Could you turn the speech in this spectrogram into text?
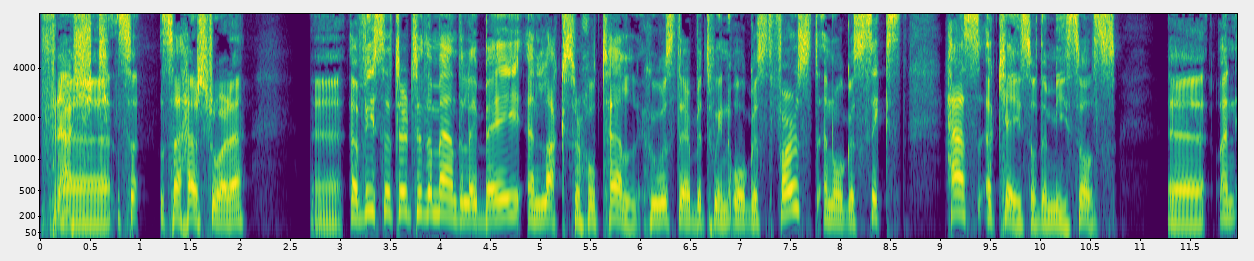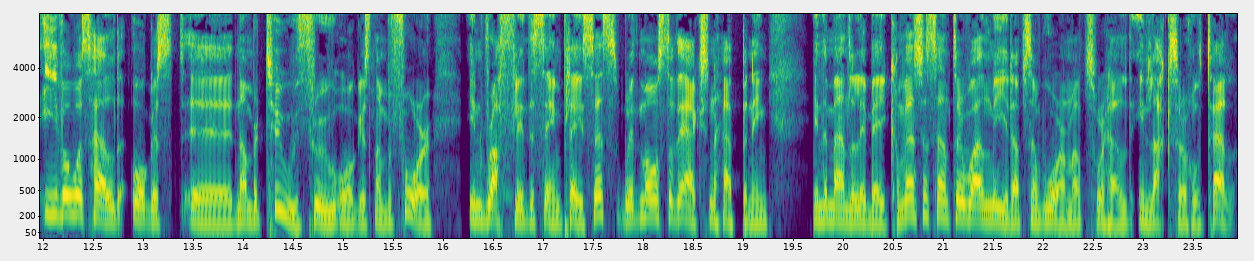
Fräscht. Eh, så, så här står det. Eh, a visitor to the Mandalay Bay and Luxor Hotel who was there between August 1st and August 6th has a case of the measles. Uh, and Evo was held August uh, number two through August number four in roughly the same places, with most of the action happening in the Mandalay Bay Convention Center while meetups and warm-ups were held in Luxor Hotel.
